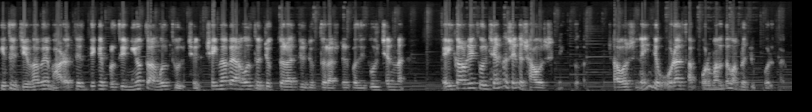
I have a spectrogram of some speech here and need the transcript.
কিন্তু যেভাবে ভারতের দিকে প্রতিনিয়ত আঙুল তুলছেন, সেইভাবে আঙুল তো যুক্তরাজ্য, যুক্তরাষ্ট্রের প্রতি তুলছেন না। এই কারণেই তুলছেন না, সেটা সাহস নেই। সাহস নেই যে ওরা থাপ্পড় মারলেও আমরা চুপ করে থাকব,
